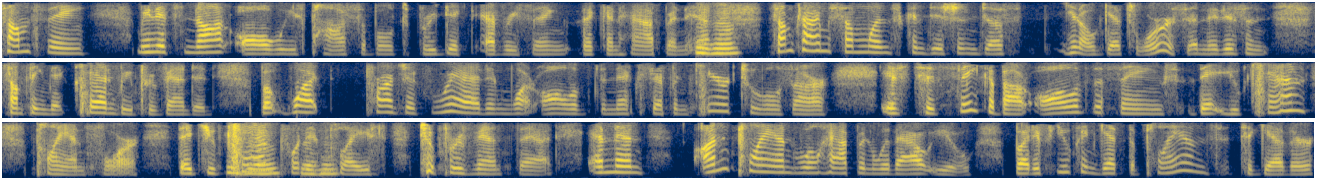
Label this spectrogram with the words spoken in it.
something. I mean, it's not always possible to predict everything that can happen, and Mhm. sometimes someone's condition just you know gets worse, and it isn't something that can be prevented. But what Project Red and what all of the next step in care tools are is to think about all of the things that you can plan for, that you can Mhm, put in mhm. place to prevent that. And then unplanned will happen without you but if you can get the plans together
